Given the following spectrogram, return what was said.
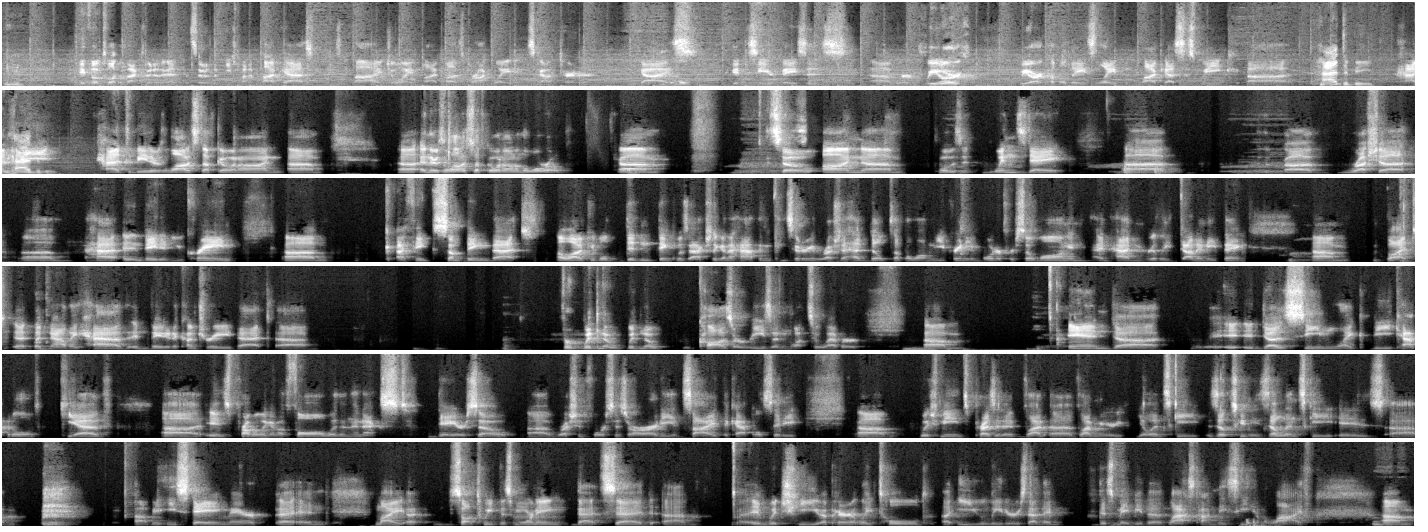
Hey, folks, welcome back to another episode of the Peach Pundit Podcast. It's I, joined by Buzz Brockway and Scott Turner. Guys, good to see your faces. Uh, we're, we are we are a couple days late with the podcast this week. Uh, Had to be. had to had be, to be. Had to be. There's a lot of stuff going on, um, uh, and there's a lot of stuff going on in the world. Um, so on um, what was it Wednesday? Uh, uh, Russia had invaded Ukraine. Um, I think something that a lot of people didn't think was actually going to happen, considering Russia had built up along the Ukrainian border for so long and, and hadn't really done anything. Um, but uh, but now they have invaded a country that uh, for with no with no cause or reason whatsoever. Um, and uh, it, it does seem like the capital of Kiev uh, is probably going to fall within the next day or so. Uh, Russian forces are already inside the capital city, um, which means President Vlad, uh, Vladimir Zelensky, Zel- excuse me, Zelensky is um, um, he's staying there. And my uh, saw a tweet this morning that said. Um, in which he apparently told uh, EU leaders that they, this may be the last time they see him alive. Um,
